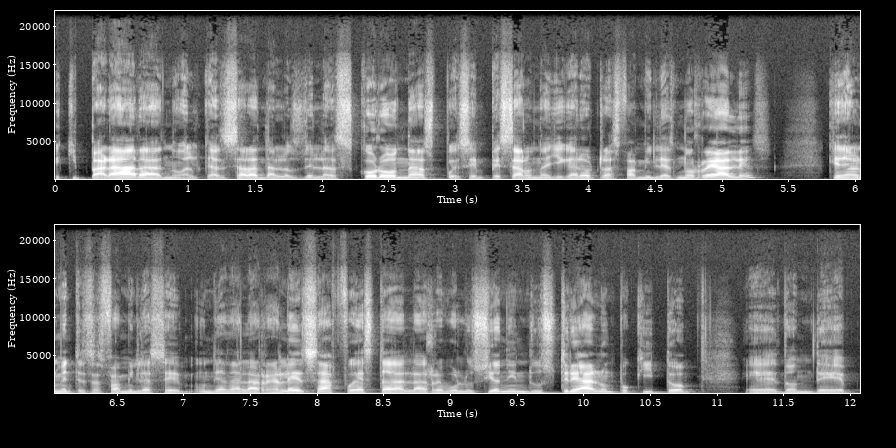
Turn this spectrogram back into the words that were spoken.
equipararan o alcanzaran a los de las coronas, pues empezaron a llegar a otras familias no reales. Generalmente esas familias se hundían a la realeza. Fue hasta la revolución industrial un poquito, eh, donde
